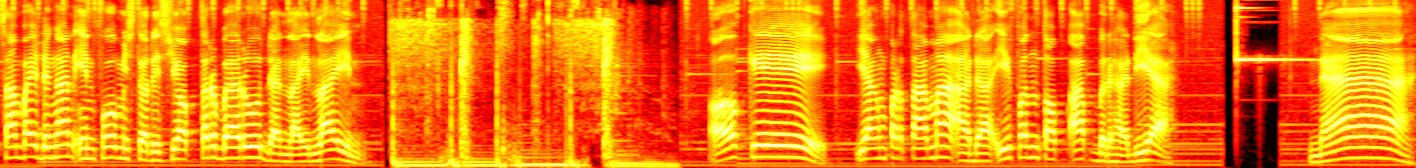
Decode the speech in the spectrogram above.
sampai dengan info mystery shop terbaru dan lain-lain. Oke, yang pertama ada event top up berhadiah. Nah,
